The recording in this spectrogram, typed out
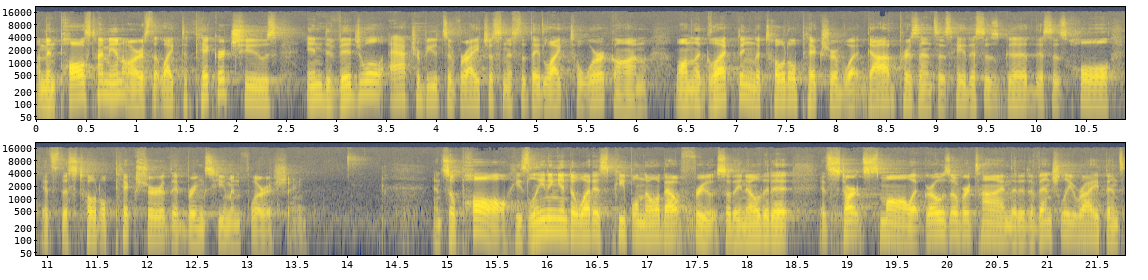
um, in Paul's time and ours, that like to pick or choose individual attributes of righteousness that they'd like to work on while neglecting the total picture of what God presents as hey, this is good, this is whole, it's this total picture that brings human flourishing. And so, Paul, he's leaning into what his people know about fruit. So they know that it, it starts small, it grows over time, that it eventually ripens.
